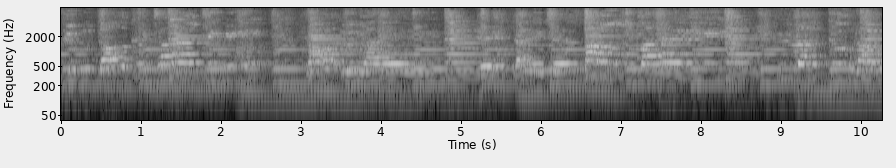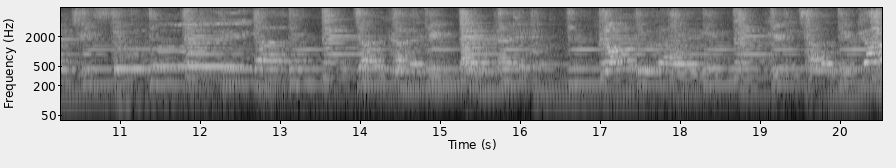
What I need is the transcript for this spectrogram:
คือตอบคำถามที่มีเพราะอะไรเหตุใดเธอต้อง God.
